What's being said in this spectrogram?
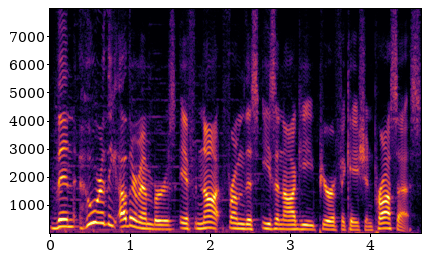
Then, who are the other members if not from this Izanagi purification process?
